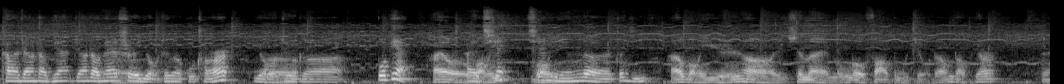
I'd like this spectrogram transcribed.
看到这张照片，这张照片是有这个鼓槌儿，有这个拨片，还有还有签签名的专辑。还有网易云上现在能够发布九张照片儿。对，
